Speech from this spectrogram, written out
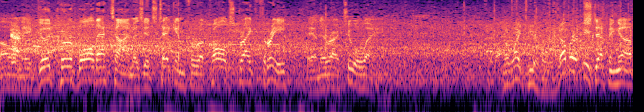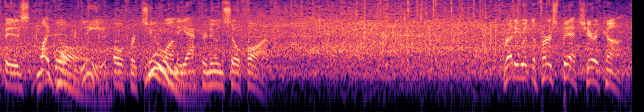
Oh, and a good curveball that time as it's taken for a called strike three, and there are two away. The right fielder, number eight. Stepping up is Michael Michael. Lee, 0 for 2 on the afternoon so far. Ready with the first pitch. Here it comes.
